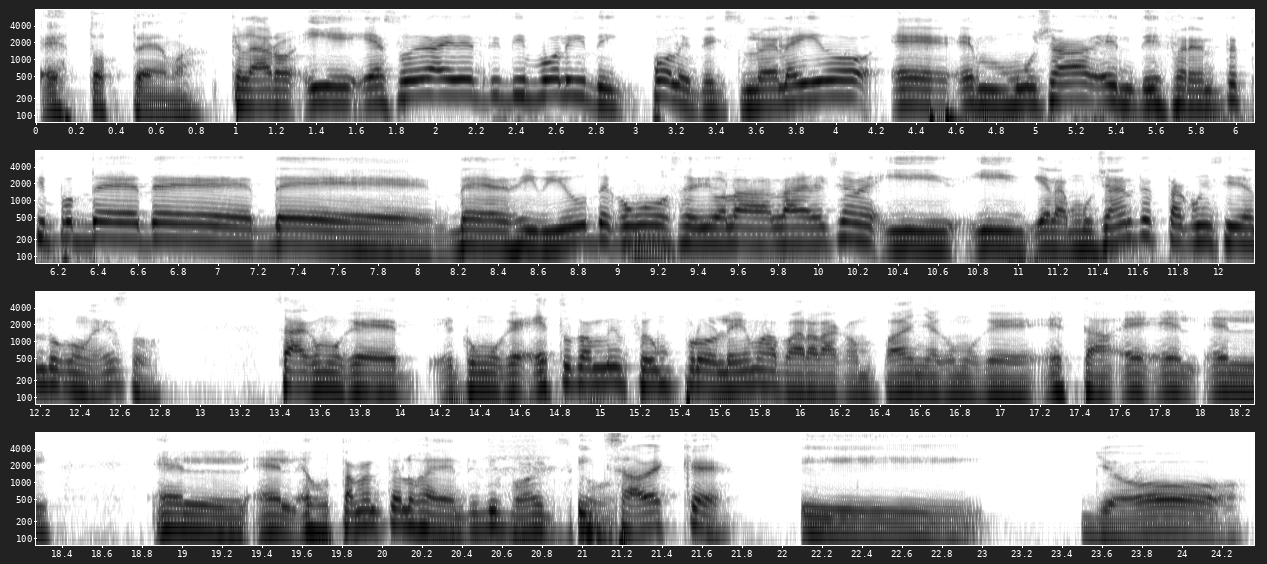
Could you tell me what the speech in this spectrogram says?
estos temas. Claro, y eso de identity politi- politics lo he leído eh, en muchas, en diferentes tipos de, de, de, de reviews de cómo se dio la- las elecciones y, y, y la- mucha gente está coincidiendo con eso. O sea, como que, eh, como que esto también fue un problema para la campaña, como que está eh, el, el, el, el- justamente los identity politics. Y sabes qué? Y yo...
